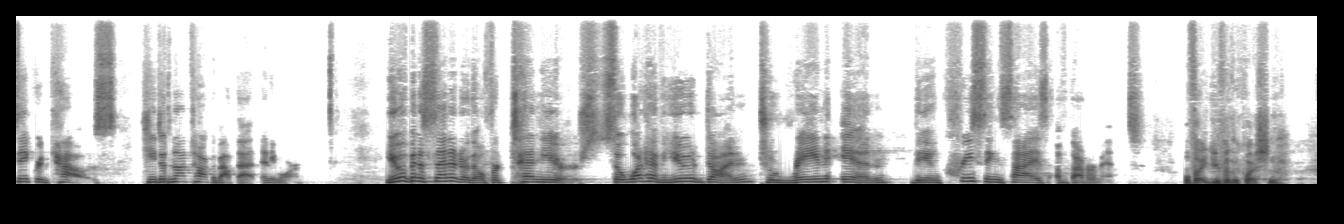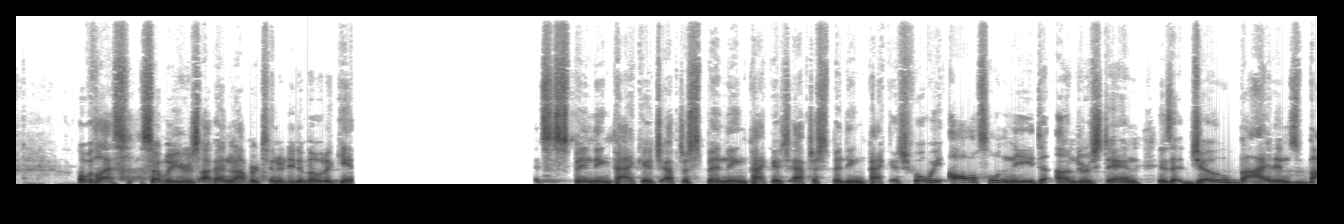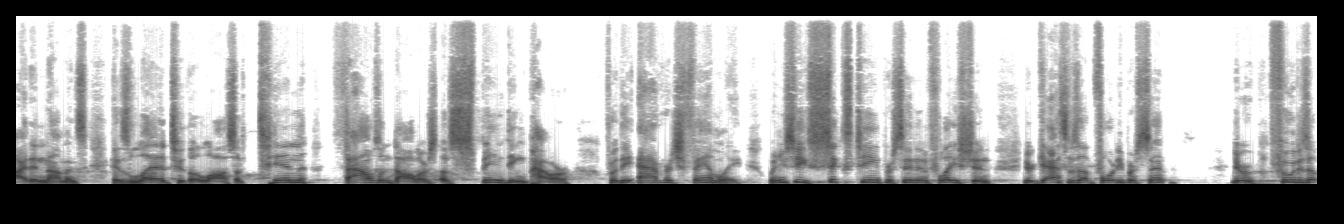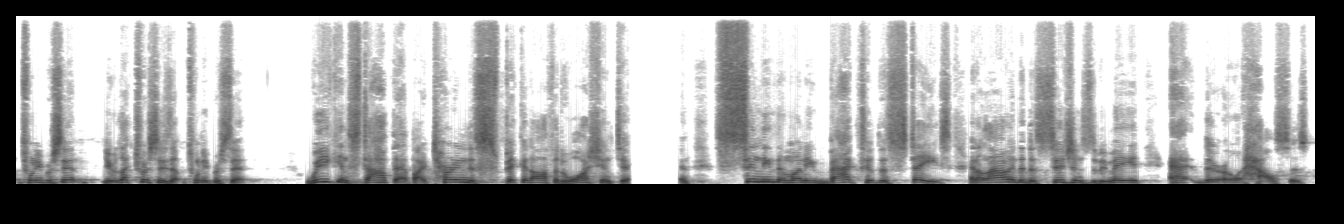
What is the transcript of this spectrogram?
sacred cows. He does not talk about that anymore. You have been a senator, though, for 10 years. So, what have you done to rein in the increasing size of government? Well, thank you for the question. Over the last several years, I've had an opportunity to vote again. It's spending package after spending package after spending package. What we also need to understand is that Joe Biden's Bidenomics has led to the loss of $10,000 of spending power for the average family. When you see 16% inflation, your gas is up 40%, your food is up 20%, your electricity is up 20%. We can stop that by turning the spigot off in Washington and sending the money back to the states and allowing the decisions to be made at their own houses.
